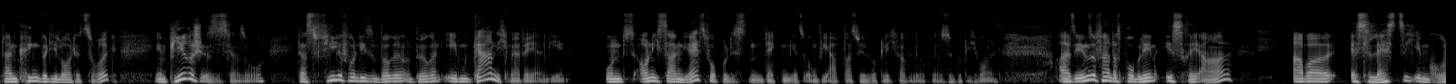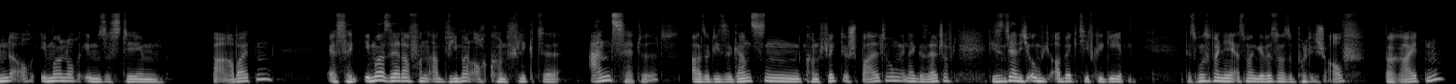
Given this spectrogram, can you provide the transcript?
dann kriegen wir die Leute zurück. Empirisch ist es ja so, dass viele von diesen Bürgerinnen und Bürgern eben gar nicht mehr wählen gehen und auch nicht sagen, die Rechtspopulisten decken jetzt irgendwie ab, was wir wirklich, was wir wirklich wollen. Also insofern, das Problem ist real. Aber es lässt sich im Grunde auch immer noch im System bearbeiten. Es hängt immer sehr davon ab, wie man auch Konflikte anzettelt. Also diese ganzen Konflikte, Spaltungen in der Gesellschaft, die sind ja nicht irgendwie objektiv gegeben. Das muss man ja erstmal in gewisser Weise politisch aufbereiten.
